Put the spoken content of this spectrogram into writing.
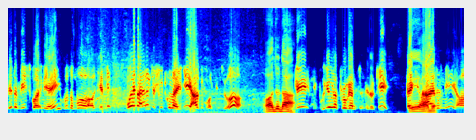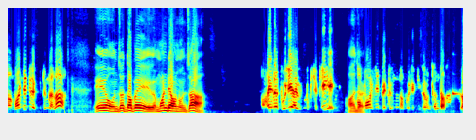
त्यो त मिस भयो नि है। म त म के अरे म यता आएर छु सुटको लागि कि आज फर्किन्छु हो। हजुर दा। त्यही भोलि एउटा प्रोग्राम छ मेरो कि। त्यहाँदेखि। आएर नि मन्डेतिर भेटौँ न ल। ए हुन्छ तपाईँ मन्डे आउनुहुन्छ? होइन भोलि आइपुग्छु कि। हजुर। पर्सि भेटौँ न भोलि ढिलो हुन्छ नि त। ल।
